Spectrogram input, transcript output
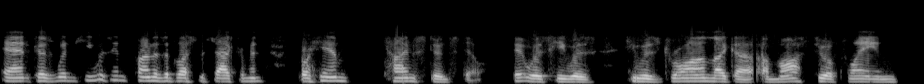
And because when he was in front of the Blessed Sacrament, for him, time stood still. It was he was he was drawn like a, a moth to a flame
